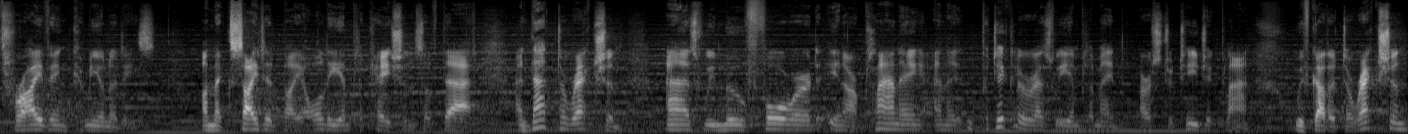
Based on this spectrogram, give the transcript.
thriving communities. I'm excited by all the implications of that and that direction as we move forward in our planning and in particular as we implement our strategic plan. We've got a direction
